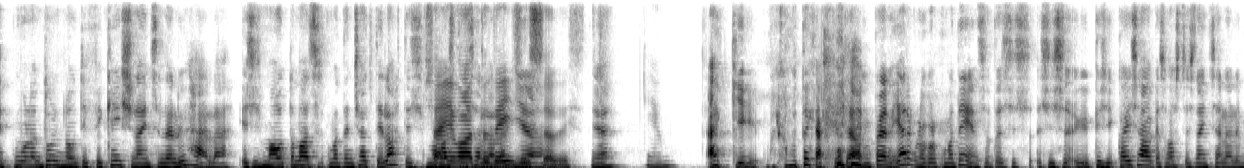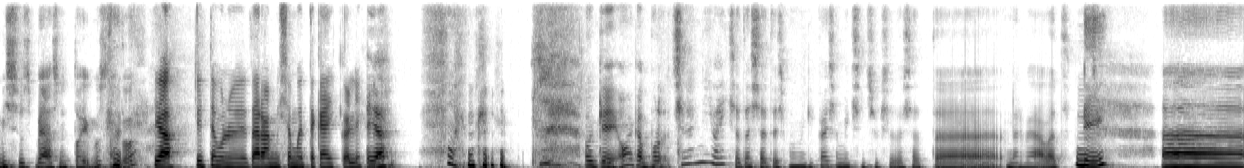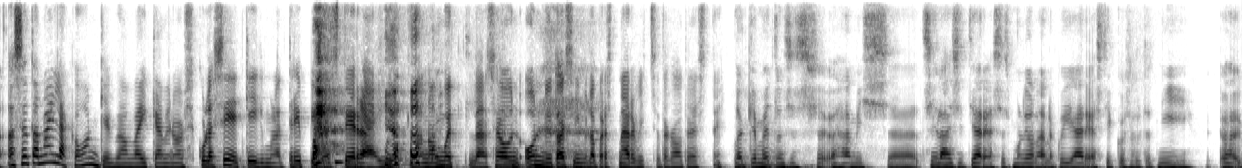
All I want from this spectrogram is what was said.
et mul on tulnud notification ainult sellele ühele ja siis ma automaatselt, kui ma teen chati lahti, siis ma sa ei vaata teisesse vist. jah, jah. Äkki, ma tegelikult ei tea, ma pean järgmine kord, kui ma teen seda, siis, siis küsi, Kaisa, kas vastasid ainult sellele, mis sul peas nüüd toimus nagu? jah, ütle mulle nüüd ära, mis see mõttekäik oli. jah. okei, aga mul, siin on nii väiksed asjad ja siis ma mingi, Kaisa, miks nüüd siuksed asjad äh, närvi ajavad? nii. Aga seda naljakam ongi, kui on väike minu arust. kuule, see, et keegi mulle trepi peal tere ei ütle, no mõtle, see on, on nüüd asi, mille pärast närvitseda ka tõesti. okei okay,, ma ütlen siis ühe, mis, see ei lähe siit järjest, sest mul ei ole nagu järjestikuselt, et nii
